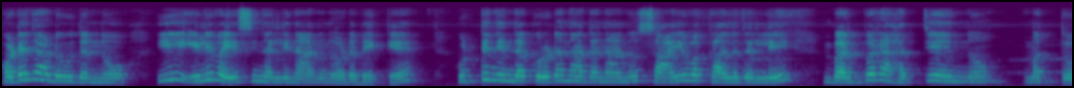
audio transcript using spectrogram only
ಹೊಡೆದಾಡುವುದನ್ನು ಈ ಇಳಿ ವಯಸ್ಸಿನಲ್ಲಿ ನಾನು ನೋಡಬೇಕೆ? ಹುಟ್ಟಿನಿಂದ ಕುರುಡನಾದ ನಾನು ಸಾಯುವ ಕಾಲದಲ್ಲಿ ಬರ್ಬರ ಹತ್ಯೆಯನ್ನು ಮತ್ತು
